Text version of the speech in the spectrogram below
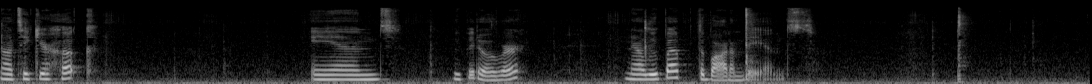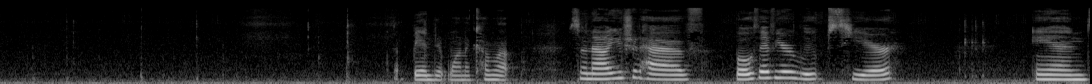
Now take your hook and loop it over. Now loop up the bottom bands. That band didn't want to come up. So now you should have both of your loops here and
